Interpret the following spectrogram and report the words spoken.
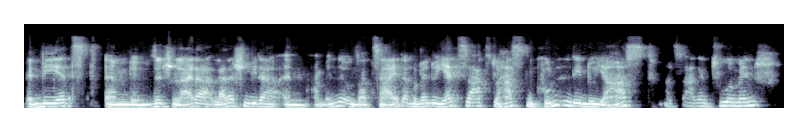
Wenn wir jetzt, ähm, wir sind schon leider, leider schon wieder ähm, am Ende unserer Zeit, aber wenn du jetzt sagst, du hast einen Kunden, den du ja hast als Agenturmensch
